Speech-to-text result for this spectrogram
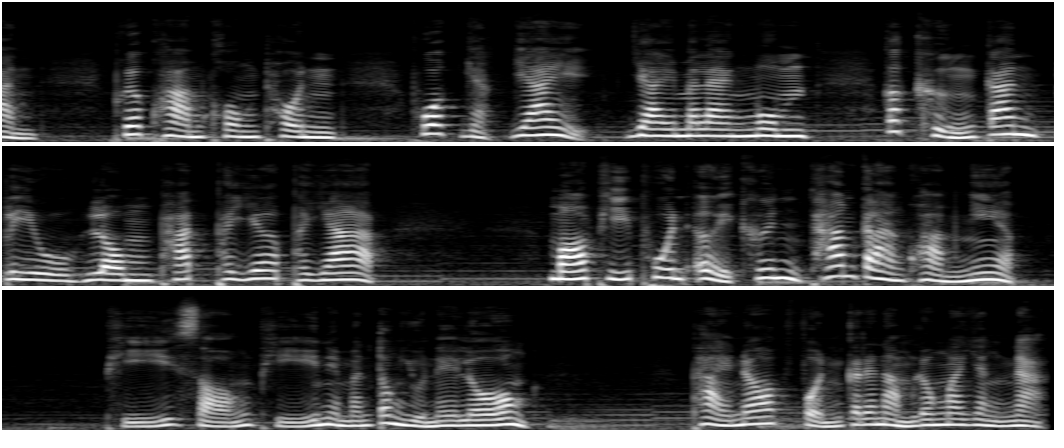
กัน เพื่อความคงทน พวกหยักใยใยแมลงมุม ก็ขึงกั้นปลิว ลมพัดพเยิบพยาบ หมอผีพูนเอ่ยขึ้นท่ามกลางความเงียบ ผีสองผีเนี่ยมันต้องอยู่ในโรงภายนอกฝนกระหน่ำลงมาอย่างหนัก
